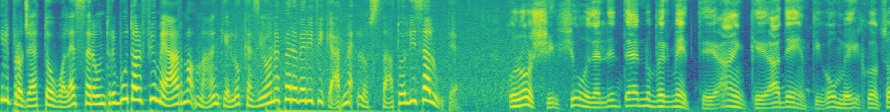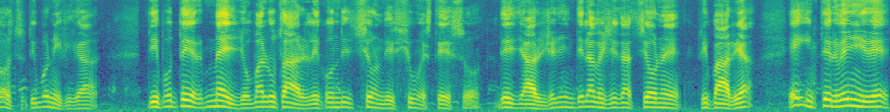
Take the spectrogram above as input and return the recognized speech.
Il progetto vuole essere un tributo al fiume Arno, ma anche l'occasione per verificarne lo stato di salute. Conosci il fiume dall'interno permette anche ad enti come il Consorzio di Bonifica di poter meglio valutare le condizioni del fiume stesso, degli argini, della vegetazione riparia e intervenire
